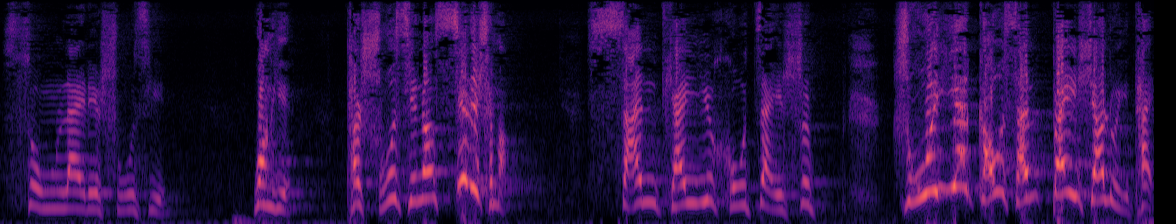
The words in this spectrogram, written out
送来的书信。王爷，他书信上写的什么？三天以后再是朱叶高山摆下擂台，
